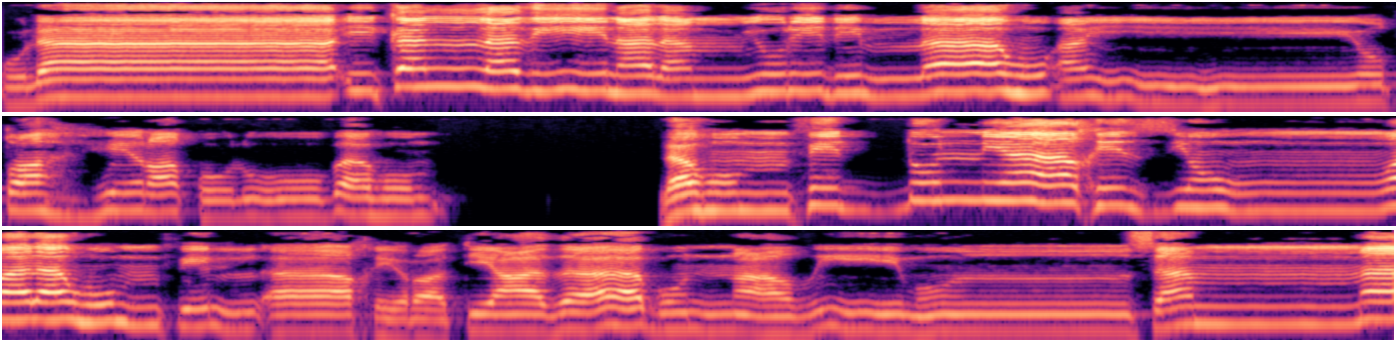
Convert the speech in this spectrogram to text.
أولئك الذين لم يرد الله أن يطهر قلوبهم لهم في الدنيا خزي ولهم في الآخرة عذاب عظيم سماعون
